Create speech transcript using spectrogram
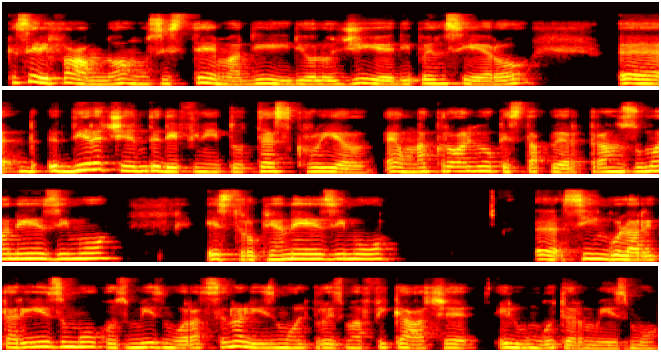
che si rifanno a un sistema di ideologie di pensiero eh, di recente definito TESCREAL, è un acronimo che sta per transumanesimo, estropianesimo, eh, singolaritarismo, cosmismo, razionalismo, altruismo efficace e lungotermismo.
